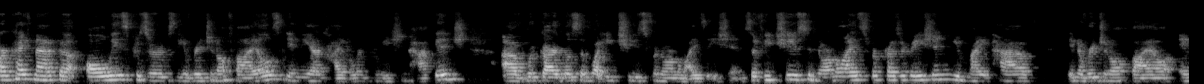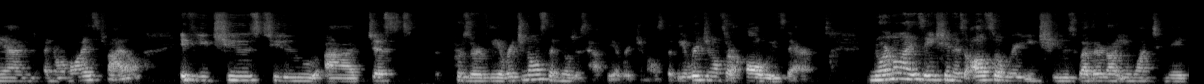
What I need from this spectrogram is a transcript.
Archivematica always preserves the original files in the archival information package, uh, regardless of what you choose for normalization. So if you choose to normalize for preservation, you might have an original file and a normalized file. If you choose to uh, just preserve the originals, then you'll just have the originals. But the originals are always there. Normalization is also where you choose whether or not you want to make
